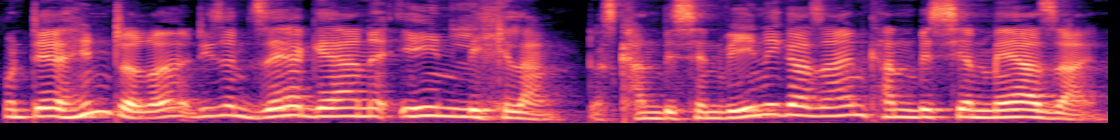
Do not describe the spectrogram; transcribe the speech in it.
und der hintere, die sind sehr gerne ähnlich lang. Das kann ein bisschen weniger sein, kann ein bisschen mehr sein.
